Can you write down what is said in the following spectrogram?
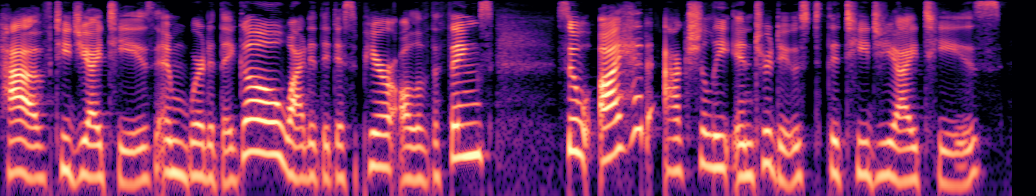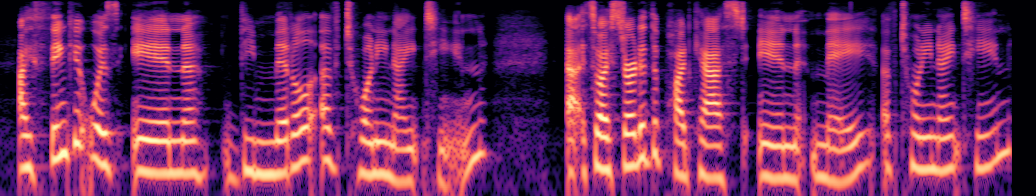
have TGITs and where did they go? Why did they disappear? All of the things. So I had actually introduced the TGITs, I think it was in the middle of 2019. Uh, so I started the podcast in May of 2019.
